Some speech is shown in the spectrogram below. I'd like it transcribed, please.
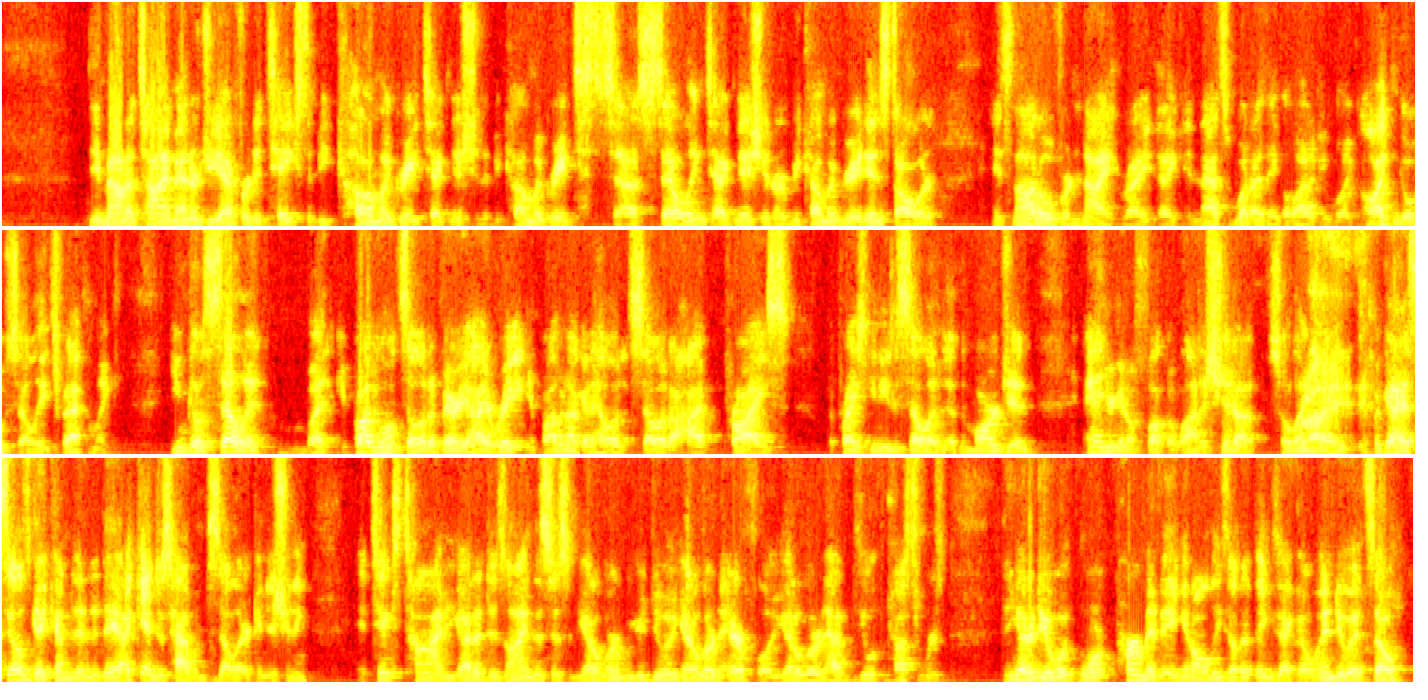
the amount of time, energy, effort it takes to become a great technician, to become a great uh, selling technician, or become a great installer. It's not overnight, right? Like, and that's what I think a lot of people like. Oh, I can go sell HVAC. I'm like, you can go sell it, but you probably won't sell it at a very high rate. And you're probably not going to sell it at a high price, the price you need to sell it at the margin, and you're going to fuck a lot of shit up. So, like, right. if a guy, a sales guy comes in today, I can't just have him sell air conditioning. It takes time. You got to design the system. You got to learn what you're doing. You got to learn airflow. You got to learn how to deal with customers. Then you got to deal with warrant permitting and all these other things that go into it. So,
